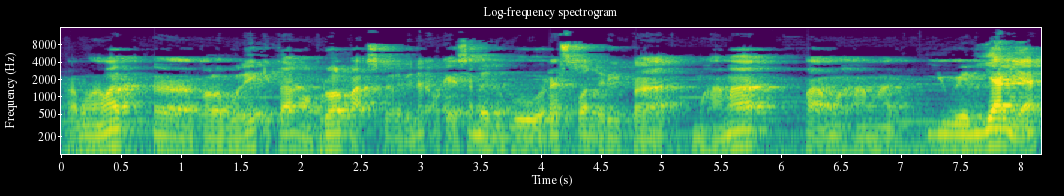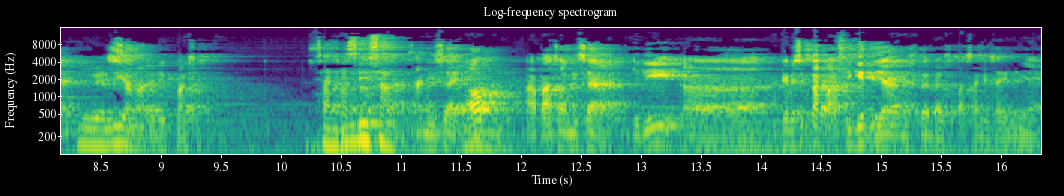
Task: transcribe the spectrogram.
Pak Muhammad, eh, kalau boleh kita ngobrol Pak supaya lebih enak. Oke, sambil nunggu respon dari Pak Muhammad, Pak Muhammad Yuelian ya, Yuelian. sama dari Pak Sandisa. Sandisa. Sandisa ya. Oh, Pak Sandisa. Jadi eh, nanti bisa kita Pak Sigit ya, kita bahas Pak Sandisa ini ya.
